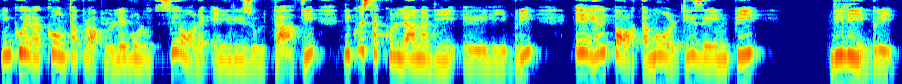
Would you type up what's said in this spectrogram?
in cui racconta proprio l'evoluzione e i risultati di questa collana di eh, libri e riporta molti esempi di libri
